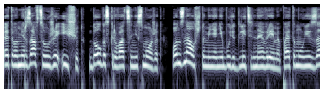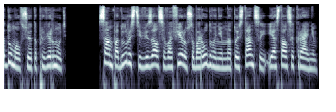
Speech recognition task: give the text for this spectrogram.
Этого мерзавца уже ищут, долго скрываться не сможет. Он знал, что меня не будет длительное время, поэтому и задумал все это провернуть. Сам по дурости ввязался в аферу с оборудованием на той станции и остался крайним.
